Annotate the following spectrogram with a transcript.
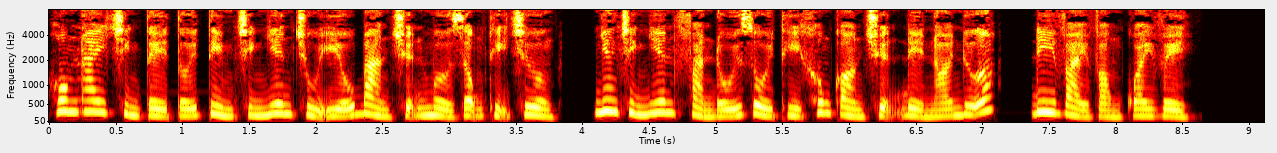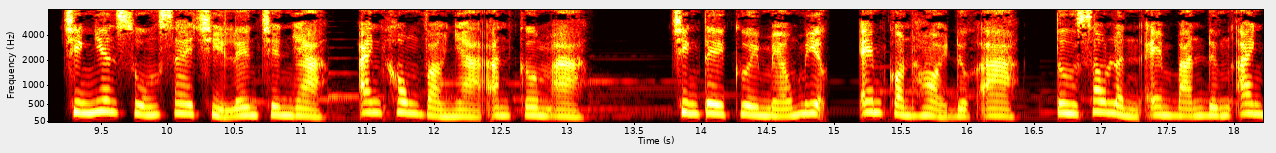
hôm nay Trình Tề tới tìm Trình Nhiên chủ yếu bàn chuyện mở rộng thị trường, nhưng Trình Nhiên phản đối rồi thì không còn chuyện để nói nữa, đi vài vòng quay về. Trình Nhiên xuống xe chỉ lên trên nhà, anh không vào nhà ăn cơm à. Trình Tề cười méo miệng, em còn hỏi được à, từ sau lần em bán đứng anh,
